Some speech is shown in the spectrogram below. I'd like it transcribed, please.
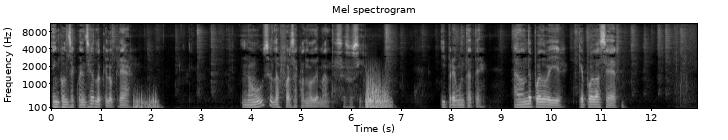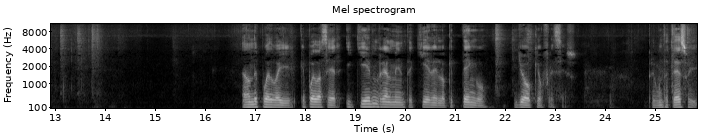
En consecuencia es lo que lo crea. No uses la fuerza cuando demandas, eso sí. Y pregúntate, ¿a dónde puedo ir? ¿Qué puedo hacer? ¿A dónde puedo ir? ¿Qué puedo hacer? ¿Y quién realmente quiere lo que tengo yo que ofrecer? Pregúntate eso y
